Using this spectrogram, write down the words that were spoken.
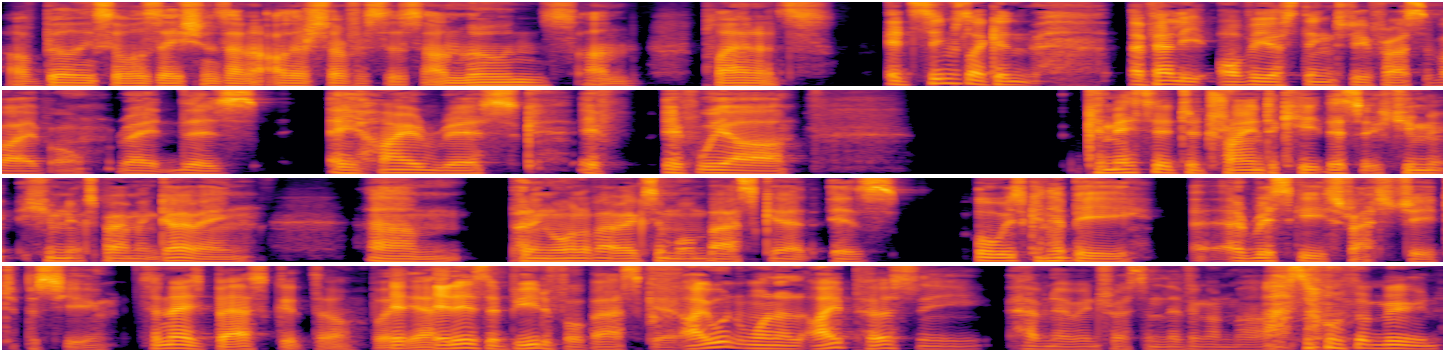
of building civilizations on other surfaces, on moons, on planets? It seems like an, a fairly obvious thing to do for our survival, right? There's a high risk if if we are committed to trying to keep this human human experiment going. Um, putting all of our eggs in one basket is always going to be a risky strategy to pursue. It's a nice basket, though. But it, yeah, it is a beautiful basket. I wouldn't want to. I personally have no interest in living on Mars or the Moon.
